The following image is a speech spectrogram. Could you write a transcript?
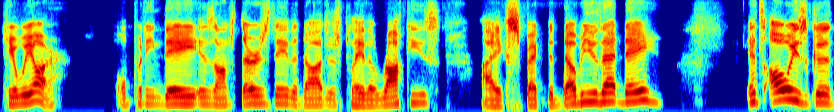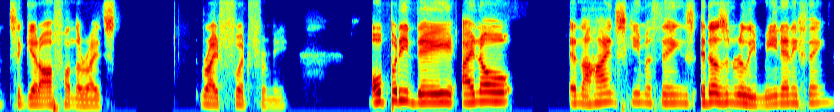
here we are. Opening day is on Thursday. The Dodgers play the Rockies. I expect a W that day. It's always good to get off on the right right foot for me. Opening day, I know in the hind scheme of things, it doesn't really mean anything.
